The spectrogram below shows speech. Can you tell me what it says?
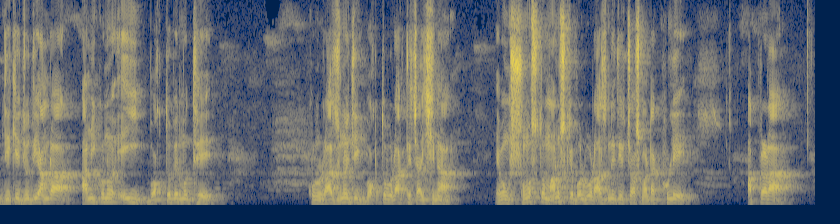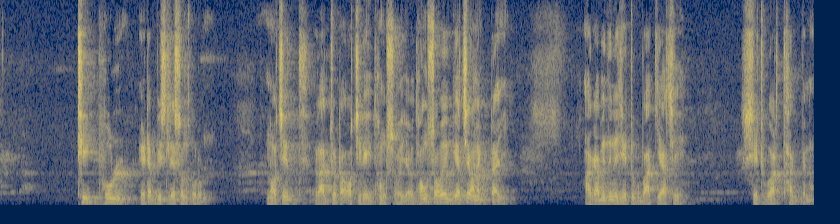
দিকে যদি আমরা, আমি কোনো এই বক্তব্যের মধ্যে কোনো রাজনৈতিক বক্তব্য রাখতে চাইছি না এবং সমস্ত মানুষকে বলব রাজনীতির চশমাটা খুলে আপনারা ঠিক ভুল এটা বিশ্লেষণ করুন। নচেত রাজ্যটা অচিরেই ধ্বংস হয়ে যাবে। ধ্বংস হয়ে গেছে অনেকটাই। আগামী দিনে যেটুকু বাকি আছে, সেটুকু আর থাকবে না।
